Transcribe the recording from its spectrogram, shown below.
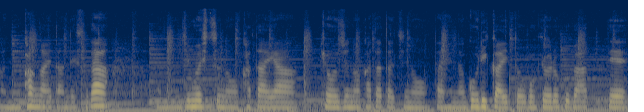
あの考えたんですがあの事務室の方や教授の方たちの大変なご理解とご協力があって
